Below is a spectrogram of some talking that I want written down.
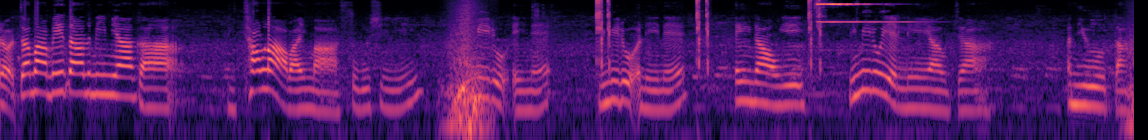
အဲ့တော့ကျန်ပါပေးသားသမီးများကဒီ6လပိုင်းမှာဆိုလို့ရှိရင်မိမိတို့အိမ်နဲ့မိမိတို့အနေနဲ့အိမ်တော်ရေးမိမိတို့ရဲ့လင်းယောက်ျားအမျိုးသား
